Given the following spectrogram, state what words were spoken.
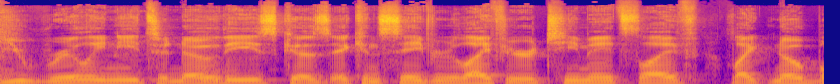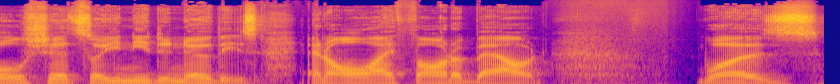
you really need to know these because it can save your life or your teammate's life. Like, no bullshit. So you need to know these." And all I thought about was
